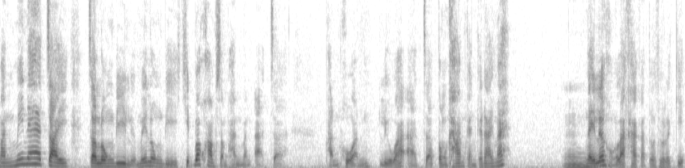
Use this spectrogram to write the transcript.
มันไม่แน่ใจจะลงดีหรือไม่ลงดี คิดว่าความสัมพันธ์มันอาจจะผันผวน หรือว่าอาจจะตรงข้ามกันก็ได้ไหมอืมในเรื่องของราคากับตัวธุรกิจ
